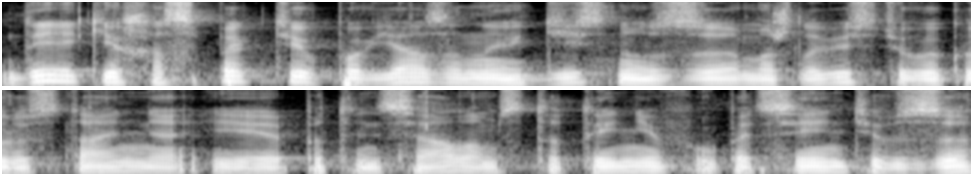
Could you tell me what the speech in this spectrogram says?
деяких аспектів пов'язаних дійсно з можливістю використання і потенціалом статинів у пацієнтів з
